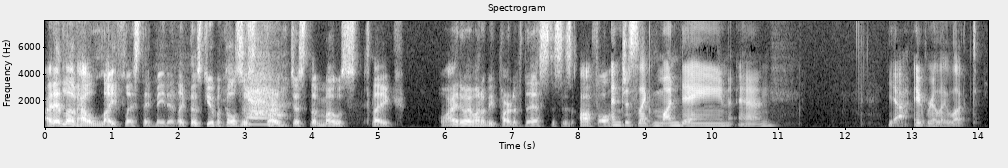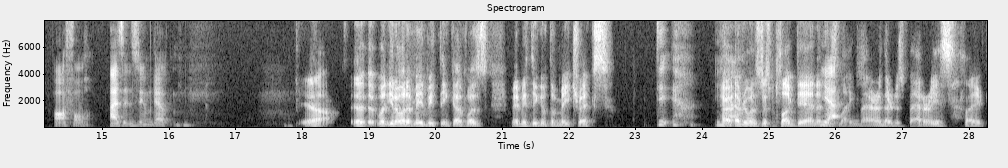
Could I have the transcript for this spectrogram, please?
I did love how lifeless they've made it. Like those cubicles just Yeah. are just the most like why do I want to be part of this? This is awful. and just like mundane and yeah, it really looked awful as it zoomed out. Yeah. Uh, uh, But you know what it made me think of was made me think of the Matrix. Yeah. everyone's just plugged in and Yeah. just laying there and they're just batteries. Like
